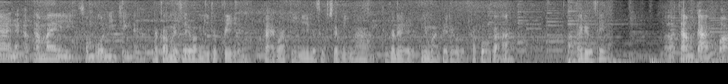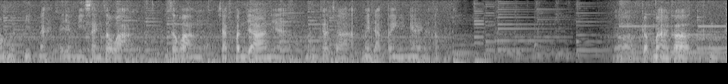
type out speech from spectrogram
ง่ายๆนะครับ ถ้าไม่สมบูรณ์จริงๆนะครับ แล้วก็ไม่ใช่ว่ามีทุกปีแปลกว่าปีนี้รู้สึกจะมีมากเขาก็เลยนิมนต์ไปดู พระครูก็อะลองไปดูสิเอ่อท่ามกลางความมืดมิดนะก็ยังมีแสงสว่างแสงสว่างจากปัญญาเนี่ยมันก็จะไม่ดับไปง่าย ๆนะครับก็กลับมาก็คุณเต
